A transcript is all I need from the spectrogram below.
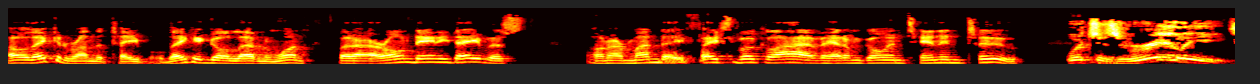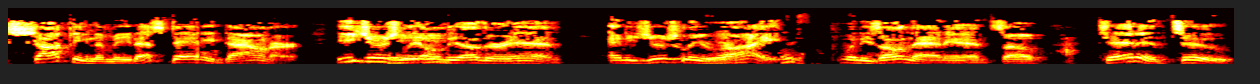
oh, they could run the table. They could go eleven and one. But our own Danny Davis on our Monday Facebook Live had them going 10 and 2. Which is really shocking to me. That's Danny Downer. He's usually on mm-hmm. the other end, and he's usually yeah. right when he's on that end. So 10 and 2,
